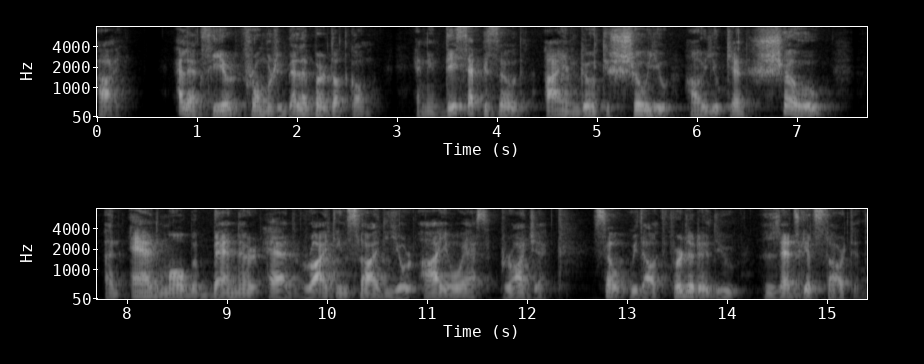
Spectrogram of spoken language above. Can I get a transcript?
Hi, Alex here from Rebeloper.com and in this episode I am going to show you how you can show an AdMob banner ad right inside your iOS project. So without further ado, let's get started.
